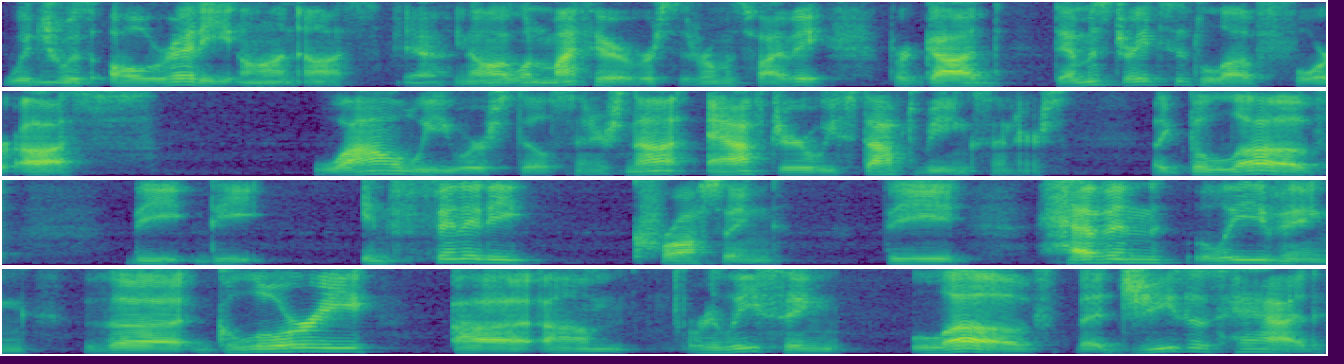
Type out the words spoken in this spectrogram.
which mm. was already mm. on us. Yeah. You know, one of my favorite verses, Romans 5 8. For God demonstrates his love for us while we were still sinners, not after we stopped being sinners. Like the love the the infinity crossing, the heaven leaving, the glory uh, um, releasing love that Jesus had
